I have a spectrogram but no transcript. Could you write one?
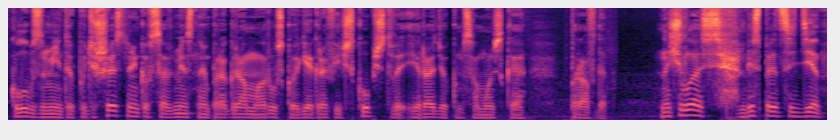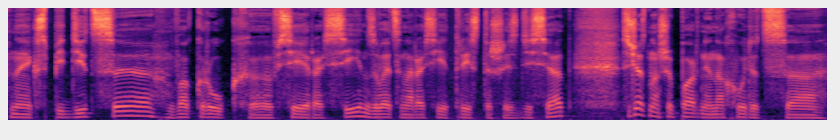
Клуб знаменитых путешественников, совместная программа Русского географического общества и радио «Комсомольская правда». Началась беспрецедентная экспедиция вокруг э, всей России. Называется она «Россия 360». Сейчас наши парни находятся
